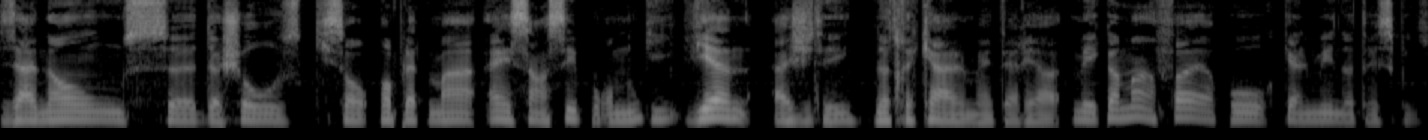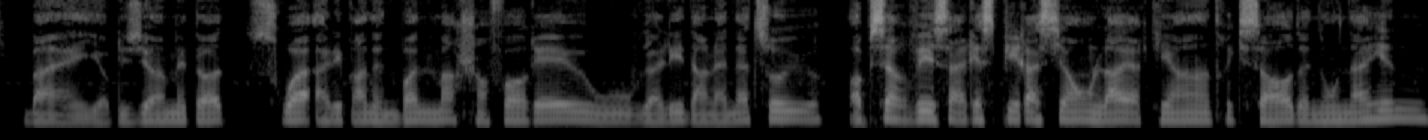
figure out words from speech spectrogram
les annonces de choses qui sont complètement insensées pour nous, qui viennent agiter notre calme intérieur. Mais comment faire pour calmer notre esprit? Ben, il y a plusieurs méthodes. Soit aller prendre une bonne marche en forêt ou aller dans la nature, observer sa respiration, l'air qui entre et qui sort de nos narines,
